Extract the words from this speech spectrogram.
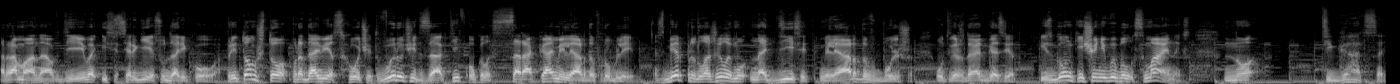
Романа Авдеева и Сергея Сударикова. При том, что продавец хочет выручить за актив около 40 миллиардов рублей. Сбер предложил ему на 10 миллиардов больше, утверждает газета. Из гонки еще не выбыл Смайнекс, но тягаться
